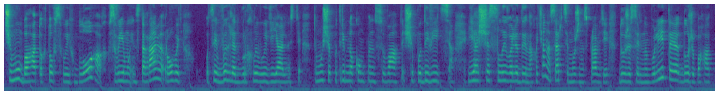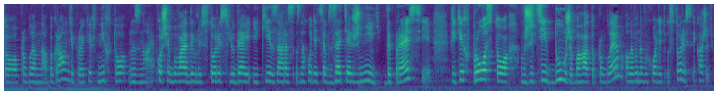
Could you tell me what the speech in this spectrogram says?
чому багато хто в своїх блогах, в своєму інстаграмі робить. Оцей вигляд бурхливої діяльності, тому що потрібно компенсувати, що подивіться, я щаслива людина. Хоча на серці може насправді дуже сильно боліти, дуже багато проблем на бекграунді, про яких ніхто не знає. Також я буває дивлюсь сторіс людей, які зараз знаходяться в затяжній депресії, в яких просто в житті дуже багато проблем, але вони виходять у сторіс і кажуть.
